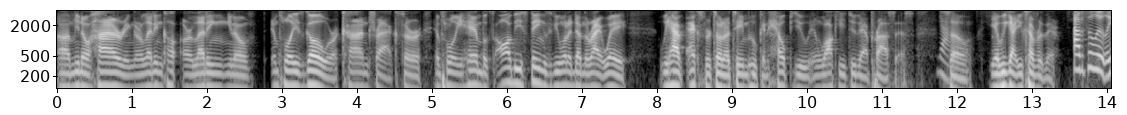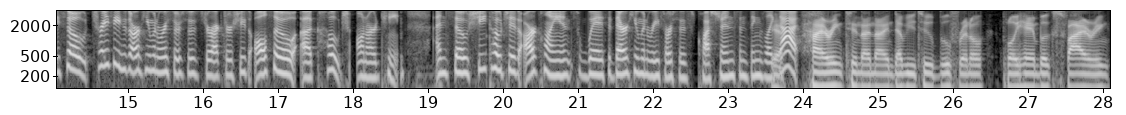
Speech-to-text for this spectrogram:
um, you know, hiring or letting or letting you know employees go or contracts or employee handbooks, all these things, if you want it done the right way, we have experts on our team who can help you and walk you through that process. Yeah. So, yeah, we got you covered there. Absolutely. So, Tracy, who's our human resources director, she's also a coach on our team. And so she coaches our clients with their human resources questions and things like Yeah. that. Hiring, 1099, W 2, booth rental, employee handbooks, firing,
